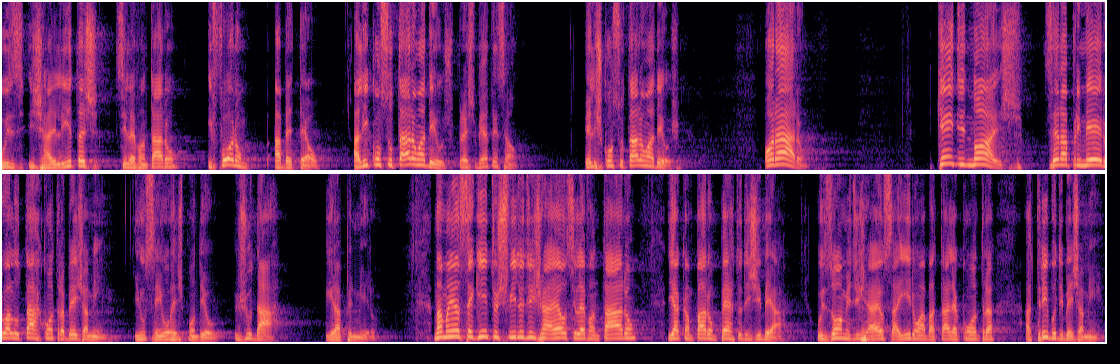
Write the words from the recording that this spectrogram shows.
os israelitas se levantaram e foram a Betel. Ali consultaram a Deus, preste bem atenção. Eles consultaram a Deus, oraram. Quem de nós será primeiro a lutar contra Benjamim? E o Senhor respondeu: Judá irá primeiro. Na manhã seguinte, os filhos de Israel se levantaram e acamparam perto de Gibeá. Os homens de Israel saíram à batalha contra a tribo de Benjamim.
